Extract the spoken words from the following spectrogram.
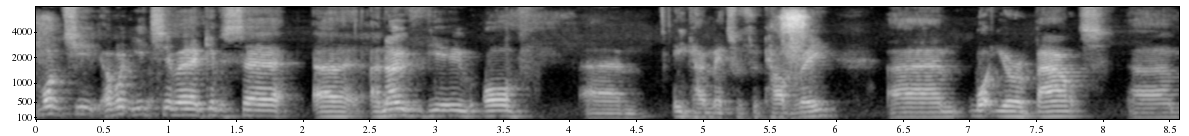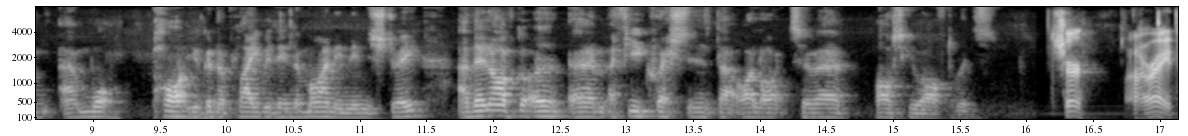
want you, I want you to uh, give us a, an overview of um, Eco Metals Recovery, um, what you're about, um, and what part you're going to play within the mining industry. And then I've got a, um, a few questions that I like to uh, ask you afterwards. Sure. All right.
